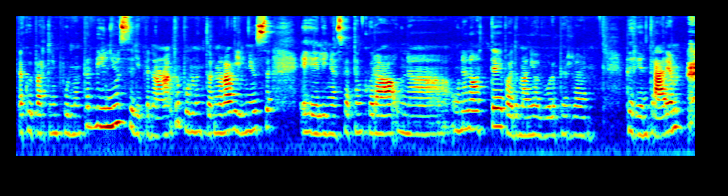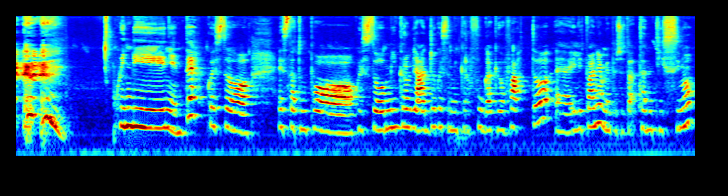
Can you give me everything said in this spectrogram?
da cui parto in pullman per Vilnius, lì prenderò un altro pullman, tornerò a Vilnius e lì mi aspetta ancora una, una notte, poi domani ho il volo per, per rientrare. Quindi niente, questo è stato un po' questo micro viaggio, questa micro fuga che ho fatto. Eh, in Lituania mi è piaciuta tantissimo,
